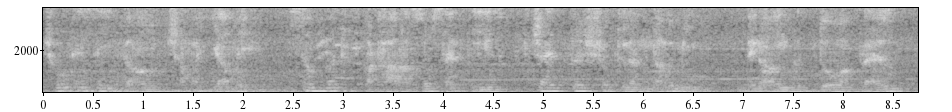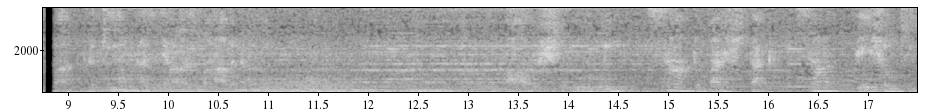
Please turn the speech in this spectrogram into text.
छोटे से गांव छपैया में संवत 1837 चैत्र शुक्ल नवमी दिनांक 2 अप्रैल मात्र की कल्याण भावना। और शुरू हुई सात वर्ष तक सात देशों की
